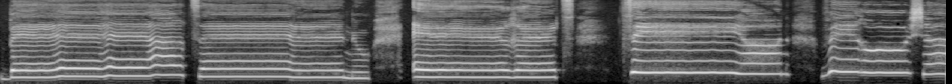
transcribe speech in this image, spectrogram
בארצנו, ארץ ציון וירושלים.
